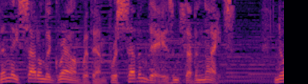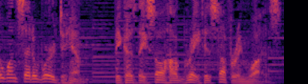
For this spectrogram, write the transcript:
Then they sat on the ground with him for seven days and seven nights. No one said a word to him, because they saw how great his suffering was.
